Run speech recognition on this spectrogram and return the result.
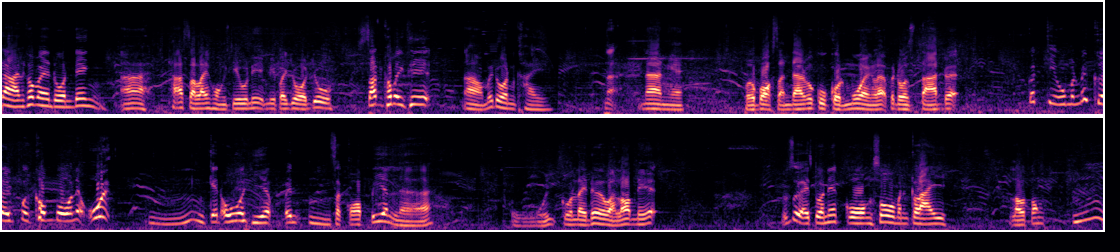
การเข้าไปโดนเด้ง อ่า ถ้าสไลด์ของจิวนี่มีประโยชน์อยู่ ซัดเข้าไปอีกที อ้าว ไม่โดนใคร น่ะ นั่นไงเผลอบอกสันดานว่ากูกดม่วงแล้วไปโดนสตาร์ทด้วย ก็จิวมันไม่เคยฝึกคอมโบเนี่ย อุ้ยอืมเกตโอเวอร์เฮียเป็นอืมสกอร์เปียนเหรอ โอ้ยโกนไรเดอร์ว่ะรอบนี้ รู้สึกไอตัวเนี้ยโกงโซ่มันไกล เราต้อง อืม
